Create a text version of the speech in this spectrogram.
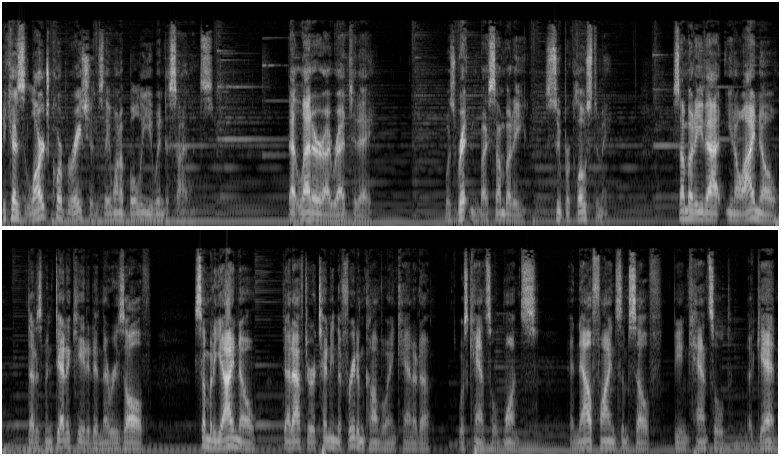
Because large corporations, they want to bully you into silence. That letter I read today was written by somebody super close to me. Somebody that, you know, I know that has been dedicated in their resolve. Somebody I know that after attending the Freedom Convoy in Canada was canceled once and now finds himself being canceled again.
